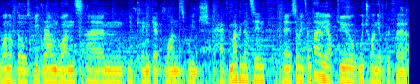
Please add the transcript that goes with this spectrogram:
one of those big round ones. Um, you can get ones which have magnets in, uh, so it's entirely up to you which one you prefer.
